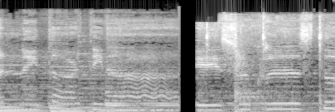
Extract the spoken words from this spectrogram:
தன்னை தாழ்த்தினார். கிறிஸ்து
